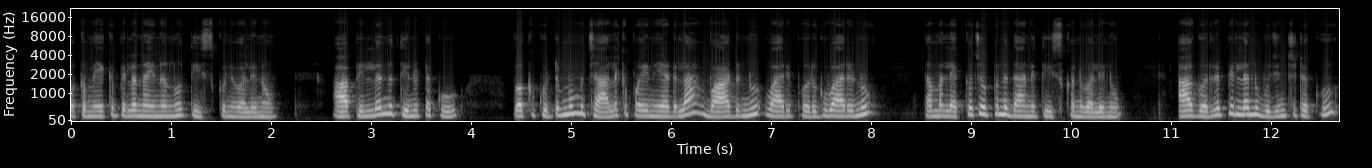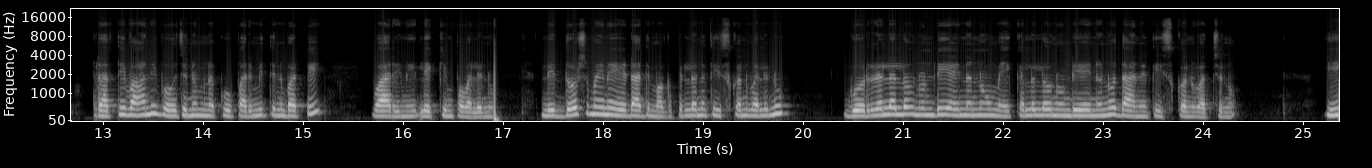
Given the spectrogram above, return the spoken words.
ఒక మేకపిల్లనైనను తీసుకుని వలెను. ఆ పిల్లను తినుటకు ఒక కుటుంబము చాలకపోయిన ఎడల వాడును వారి పొరుగువారును తమ లెక్క చొప్పున దాన్ని తీసుకొని వలెను. ఆ గొర్రె పిల్లను భుజించుటకు ప్రతివాని భోజనమునకు పరిమితిని బట్టి వారిని లెక్కింపవలెను. నిర్దోషమైన ఏడాది మగపిల్లను తీసుకొని వలెను గొర్రెలలో నుండి అయినను మేకలలో నుండి అయినను దాన్ని తీసుకొని వచ్చును. ఈ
